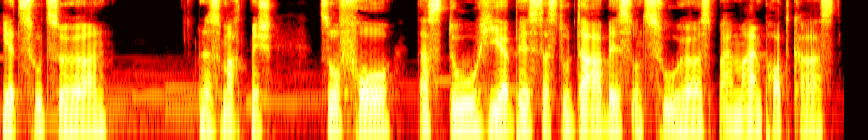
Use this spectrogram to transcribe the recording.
hier zuzuhören. Und es macht mich so froh, dass du hier bist, dass du da bist und zuhörst bei meinem Podcast.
